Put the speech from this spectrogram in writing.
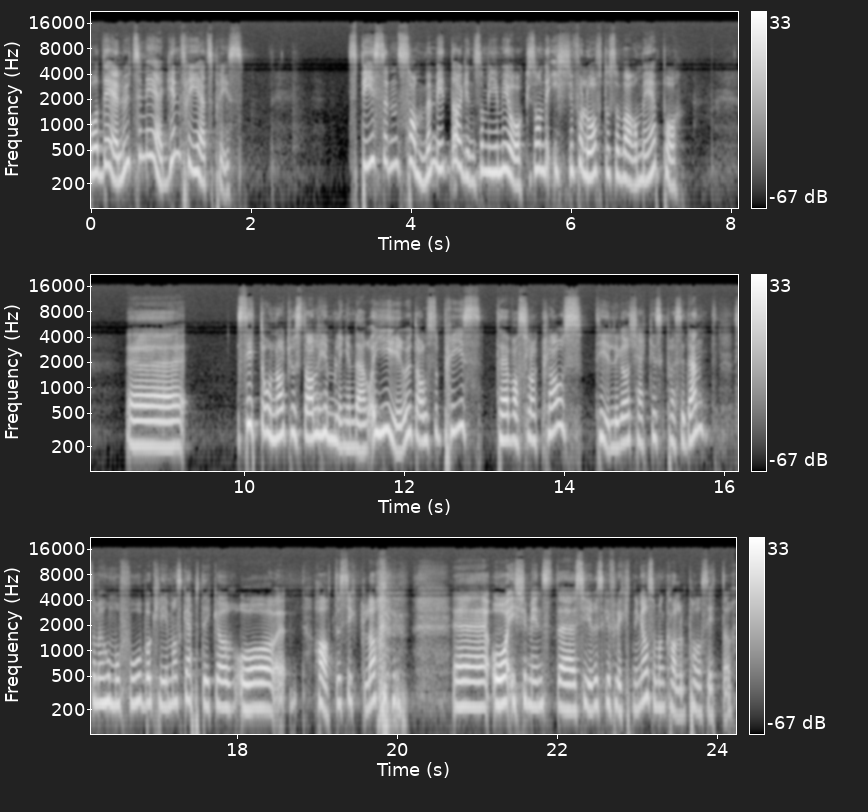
for å dele ut sin egen frihetspris. Spiser den samme middagen som Jimmy Åkesson det ikke får lov til å være med på. Eh, sitter under krystallhimlingen der og gir ut altså pris til Vaslav Klaus, tidligere tsjekkisk president, som er homofob og klimaskeptiker og eh, hater sykler. eh, og ikke minst eh, syriske flyktninger, som han kaller parasitter.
